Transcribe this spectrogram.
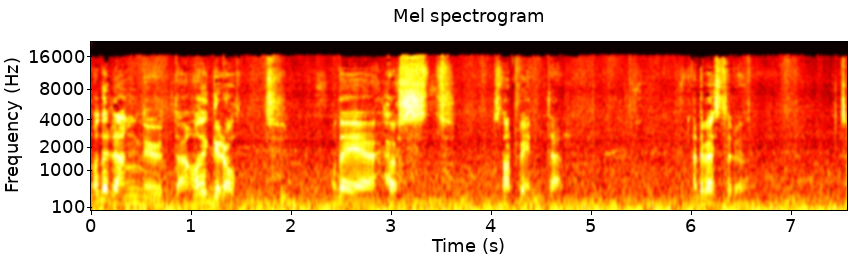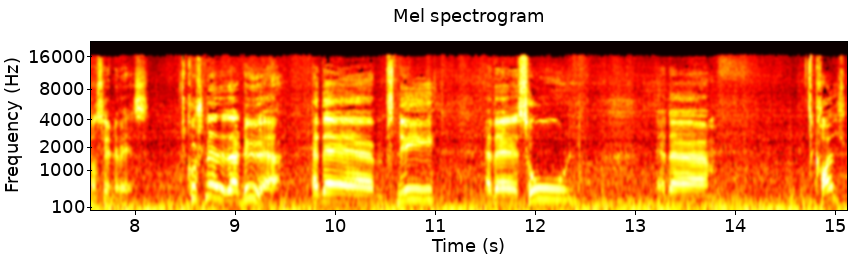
Og det regner ute, og det er grått. Og det er høst. Snart vinter. Men det visste du. Sannsynligvis. Hvordan er det der du er? Er det snø? Er det sol? Er det kaldt?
